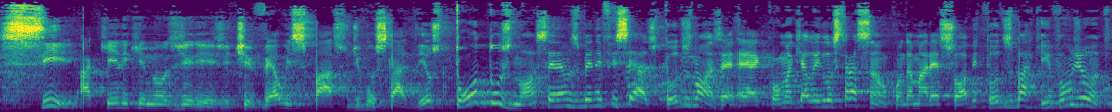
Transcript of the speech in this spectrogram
Se aquele que nos dirige tiver o espaço de buscar a Deus, todos nós seremos beneficiados, todos nós. É, é como aquela ilustração: quando a maré sobe, todos os barquinhos vão juntos.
